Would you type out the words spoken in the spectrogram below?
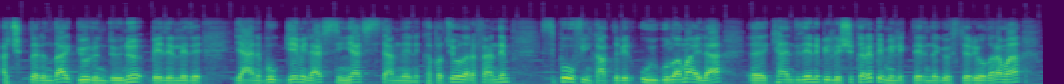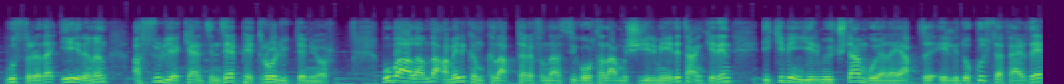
açıklarında göründüğünü belirledi. Yani bu gemiler sinyal sistemlerini kapatıyorlar efendim. Spoofing adlı bir uygulamayla e, kendilerini Birleşik Arap Emirlikleri'nde gösteriyorlar ama bu sırada İran'ın Asulya kentinde petrol yükleniyor. Bu bağlamda American Club tarafından sigortalanmış 27 tankerin 2023'ten bu yana yaptığı 59 seferde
